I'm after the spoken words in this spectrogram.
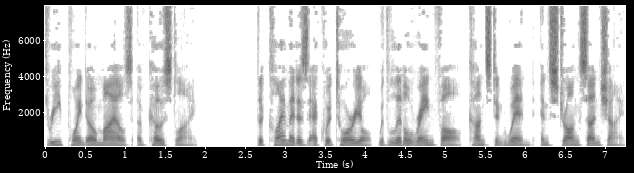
3.0 miles of coastline. The climate is equatorial with little rainfall, constant wind and strong sunshine.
